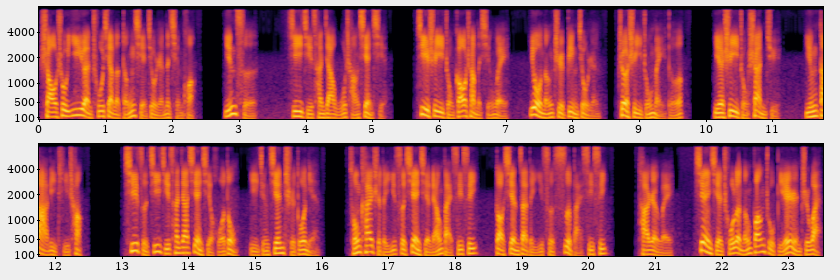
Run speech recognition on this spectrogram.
少数医院出现了等血救人的情况，因此积极参加无偿献血，既是一种高尚的行为，又能治病救人，这是一种美德，也是一种善举，应大力提倡。妻子积极参加献血活动，已经坚持多年。从开始的一次献血两百 cc 到现在的一次四百 cc，他认为献血除了能帮助别人之外，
